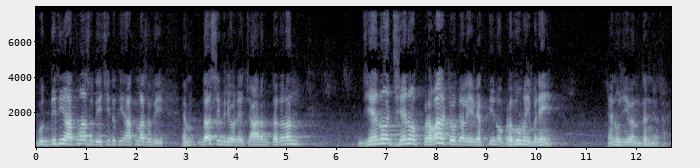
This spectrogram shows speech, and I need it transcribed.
બુદ્ધિથી આત્મા સુધી, ચિત્તથી આત્મા સુધી, એમ દસ ઇન્દ્રિયોને ચાર અંતકરણ, જેનો જેનો પ્રવાહ ટોટલી વ્યક્તિનો પ્રભુમય બને, એનું જીવન ધન્ય થાય.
